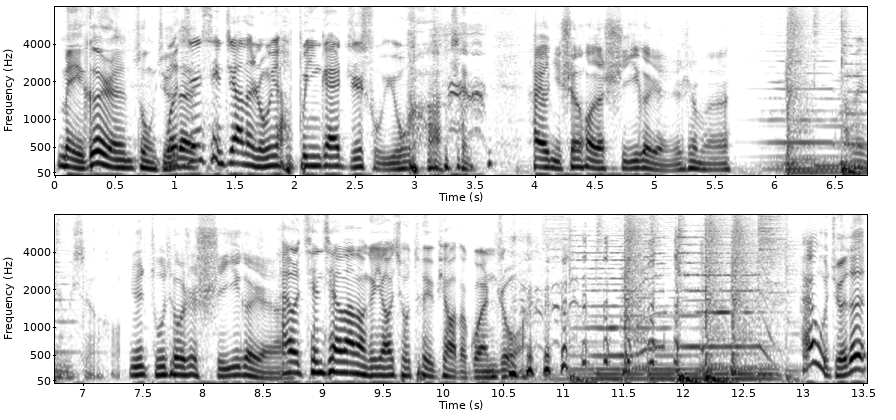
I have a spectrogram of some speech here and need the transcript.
每个人总觉得我坚信这样的荣耀不应该只属于我。真的，还有你身后的十一个人是吗？他为什么身后？因为足球是十一个人啊。还有千千万万个要求退票的观众。哎，我觉得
